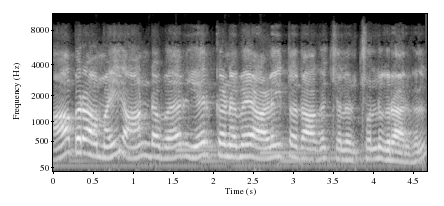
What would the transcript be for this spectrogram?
ஆபராமை ஆண்டவர் ஏற்கனவே அழைத்ததாக சிலர் சொல்லுகிறார்கள்.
